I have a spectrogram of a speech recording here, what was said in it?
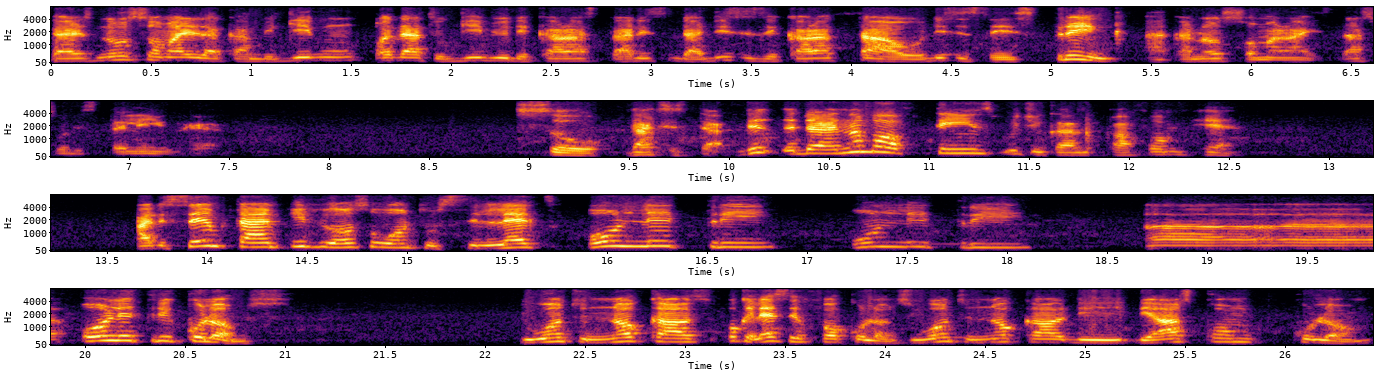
There is no summary that can be given other to give you the characteristics that this is a character or this is a string. I cannot summarize. That's what it's telling you here. So that is that. There are a number of things which you can perform here. At the same time, if you also want to select only three, only three, uh, only three columns, you want to knock out, okay, let's say four columns. You want to knock out the, the outcome column.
